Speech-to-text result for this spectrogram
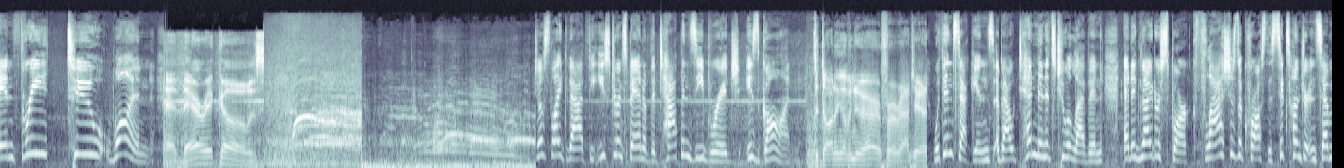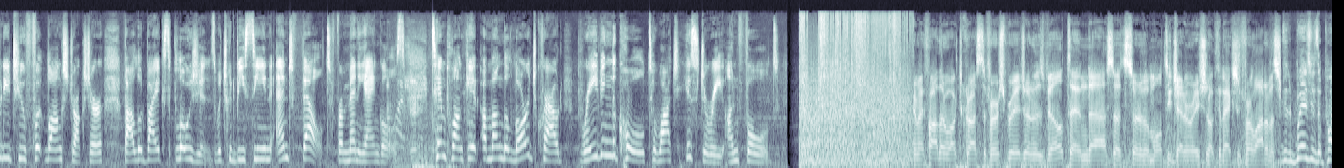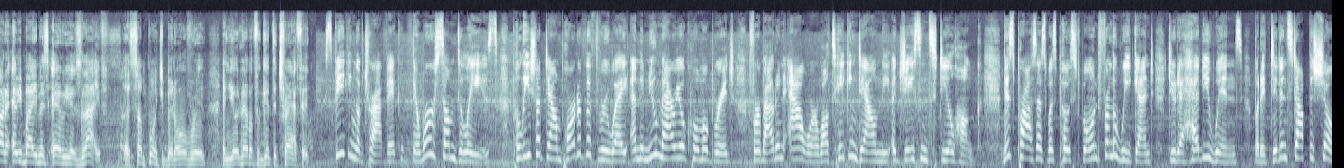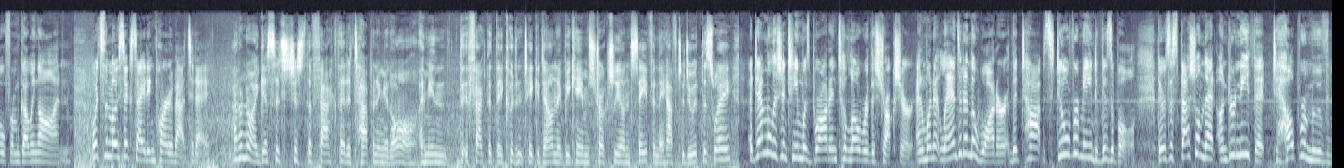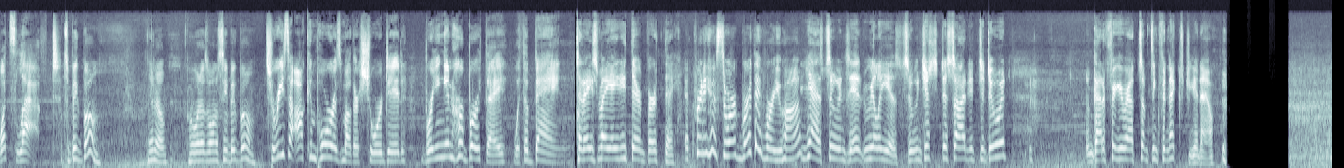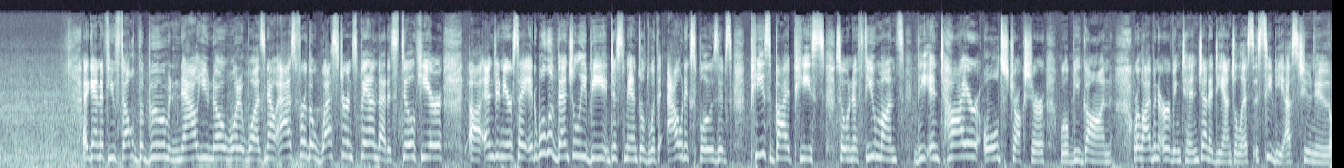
In three, two, one. And there it goes. Just like that, the eastern span of the Tappan Zee Bridge is gone. The dawning of a new era for around here. Within seconds, about 10 minutes to 11, an igniter spark flashes across the 672 foot long structure, followed by explosions, which could be seen and felt from many angles. Tim Plunkett among the large crowd braving the cold to watch history unfold. My father walked across the first bridge when it was built, and uh, so it's sort of a multi-generational connection for a lot of us. The bridge is a part of everybody in this area's life. At some point, you've been over it, and you'll never forget the traffic. Speaking of traffic, there were some delays. Police shut down part of the thruway and the new Mario Cuomo Bridge for about an hour while taking down the adjacent steel hunk. This process was postponed from the weekend due to heavy winds, but it didn't stop the show from going on. What's the most exciting part about today? I don't know. I guess it's just the fact that it's happening at all. I mean, the fact that they couldn't take it down, it became structurally unsafe, and they have to do it this way. A demolition team was brought in to lower the structure, and when it landed in the water, the top still remained visible. There's a special net underneath it to help remove what's left. It's a big boom. You know, who doesn't want to see a big boom? Teresa Akinpora's mother sure did, bringing in her birthday with a bang. Today's my 83rd birthday. A pretty historic birthday for you, huh? Yeah, so it, it really is. So we just decided to do it. Got to figure out something for next year now. Again, if you felt the boom, now you know what it was. Now, as for the western span that is still here, uh, engineers say it will eventually be dismantled without explosives, piece by piece. So in a few months, the entire old structure will be gone. We're live in Irvington. Jenna DeAngelis, CBS 2 News.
